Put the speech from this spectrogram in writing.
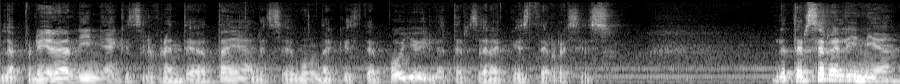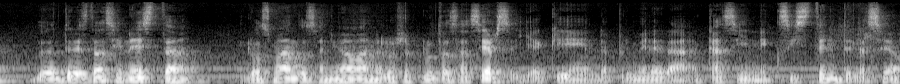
La primera línea que es el frente de batalla, la segunda que es de apoyo y la tercera que es de receso. La tercera línea, durante la estancia en esta, los mandos animaban a los reclutas a hacerse, ya que en la primera era casi inexistente el aseo,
